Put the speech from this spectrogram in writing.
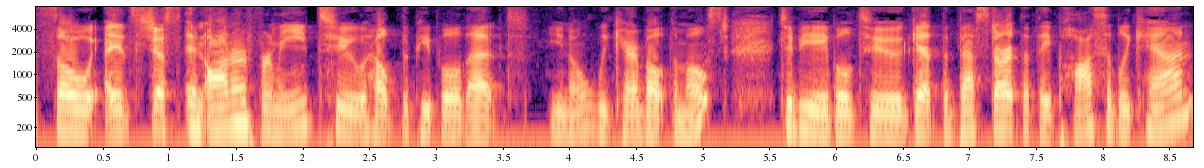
so it's just an honor for me to help the people that you know we care about the most to be able to get the best start that they possibly can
